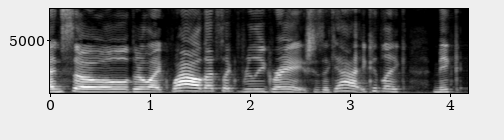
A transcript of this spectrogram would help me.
And so they're like, wow, that's like really great. She's like, yeah, it could like make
